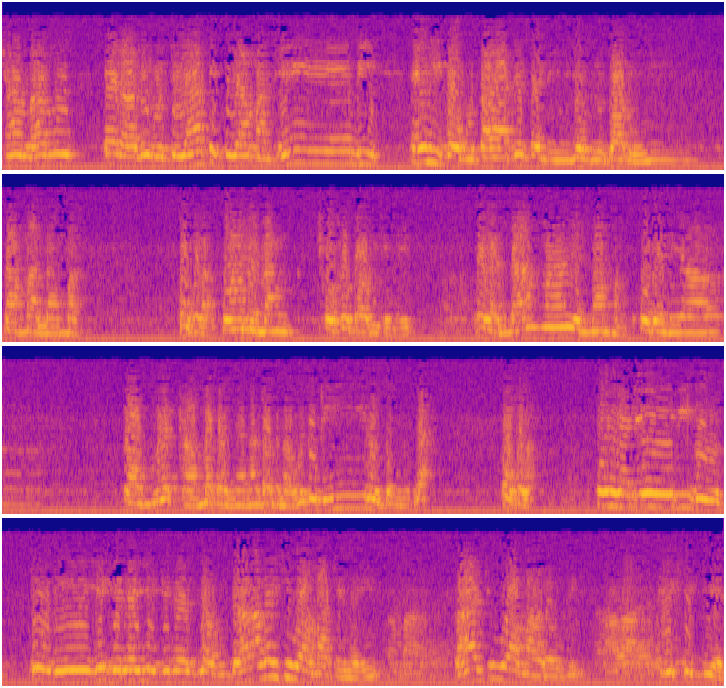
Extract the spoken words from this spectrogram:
ချမ်းသာမှုအဲ့ဒါလေးကိုတရားသိတရားမှထင်ပြီးအဲ့ဒီကောကိုတရားပြည့်တဲ့နေရုပ်လို့သွားပြီသာမလာမဟုတ်ကလားဘုရားနဲ့လမ်းချိုးထွက်သွားပြီလေအဲ့ဒါလမ်းမနဲ့လမ်းမခေါ်တဲ့နေရာ တော့မေတ္တာမေတ္တာညာနာတော့ဝိတ္တိလို့ပြောလို့လားဟုတ်ကလားကိုယ်ရနေပြီးဒီဒီဒီရိတ်ကနေရိတ်ကနေကြောက်ဒါလည်းရှိရမှာတင်တယ်ဘာရှိရမှာလဲဒီဒီရှိပြည့်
